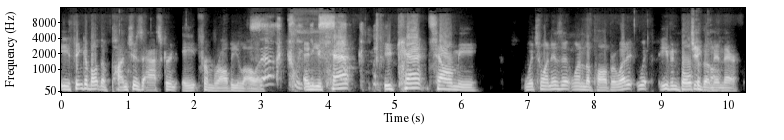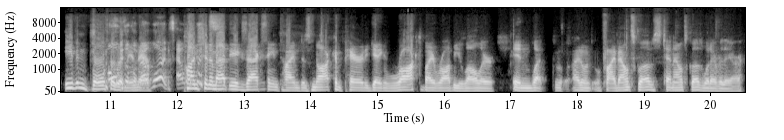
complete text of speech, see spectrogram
you think about the punches Askren ate from Robbie Lawler, Exactly. and you can't you can't tell me which one is it. One of the Paul, but what, what even both Jake of them Paul. in there, even both of them in there, at once. punching once. at the exact same time does not compare to getting rocked by Robbie Lawler in what I don't five ounce gloves, ten ounce gloves, whatever they are.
